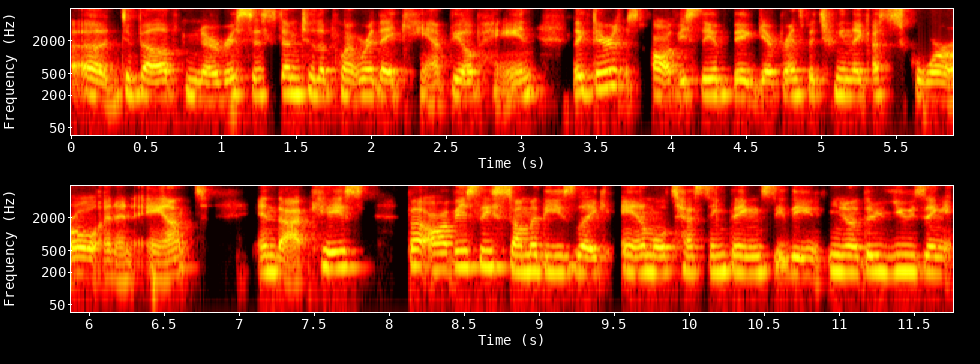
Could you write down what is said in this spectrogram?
a developed nervous system to the point where they can't feel pain. Like there's obviously a big difference between like a squirrel and an ant in that case but obviously some of these like animal testing things they, you know they're using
